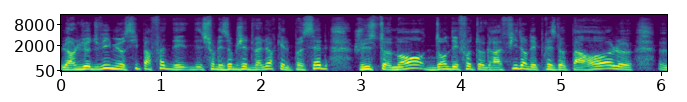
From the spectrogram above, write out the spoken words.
leur lieu de vie, mais aussi parfois sur les objets de valeur qu'elles possèdent, justement dans des photographies, dans des prises de parole, euh,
